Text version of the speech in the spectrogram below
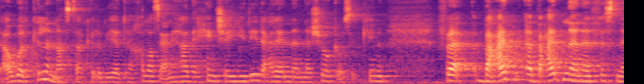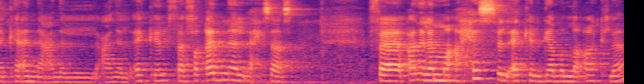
اول كل الناس تأكل بيدها خلاص يعني هذا الحين شيء جديد علينا ان شوكة وسكينة. فبعد أبعدنا نفسنا كانه عن عن الأكل ففقدنا الإحساس. فأنا لما أحس في الأكل قبل لا أكله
